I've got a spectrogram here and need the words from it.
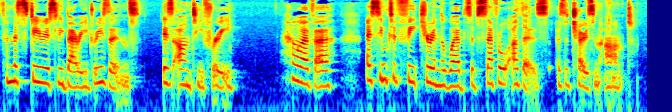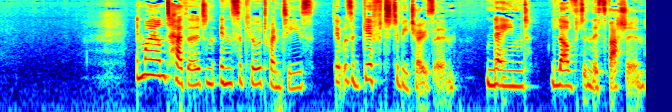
for mysteriously buried reasons, is auntie free. However, I seem to feature in the webs of several others as a chosen aunt. In my untethered and insecure twenties, it was a gift to be chosen, named, loved in this fashion.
